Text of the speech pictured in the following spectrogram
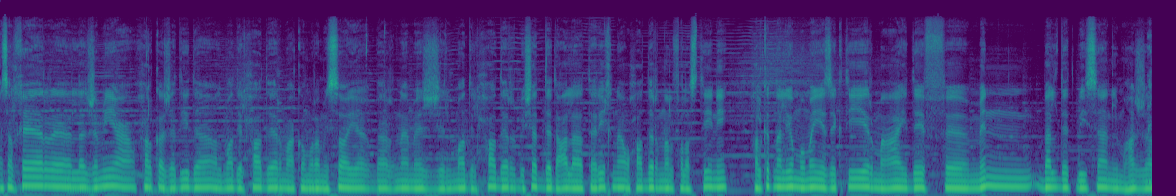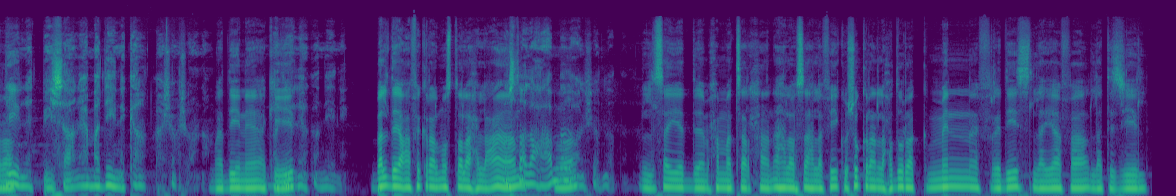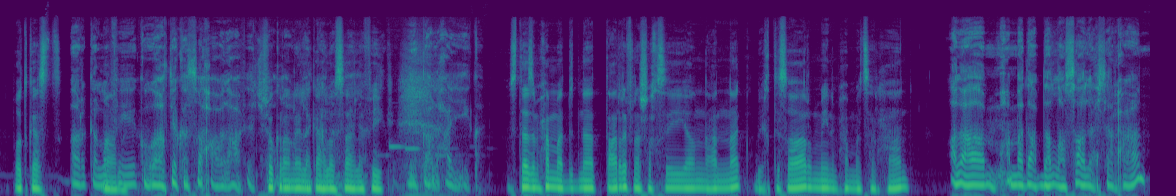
مساء الخير للجميع. حلقة جديدة الماضي الحاضر معكم رامي صايغ برنامج الماضي الحاضر بشدد على تاريخنا وحاضرنا الفلسطيني. حلقتنا اليوم مميزة كتير معي ضيف من بلدة بيسان المهجرة. مدينة بيسان يعني مدينة كانت مدينة أكيد. مدينة مدينة. بلدة على فكرة المصطلح العام. مصطلح عام آه. السيد محمد سرحان أهلا وسهلا فيك وشكرا لحضورك من فريديس ليافا لتسجيل بودكاست بارك الله معنا. فيك ويعطيك الصحة والعافية شكرا لك. أهلا وسهلا فيك. فيك الله يحييك أستاذ محمد بدنا تعرفنا شخصيا عنك باختصار. مين محمد سرحان؟ أنا محمد عبد الله صالح سرحان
